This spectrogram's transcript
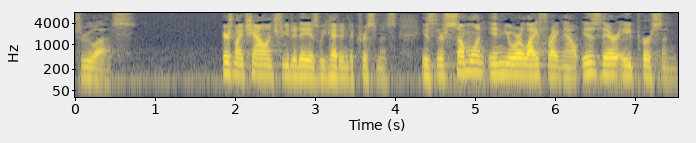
through us. Here's my challenge for you today as we head into Christmas. Is there someone in your life right now? Is there a person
